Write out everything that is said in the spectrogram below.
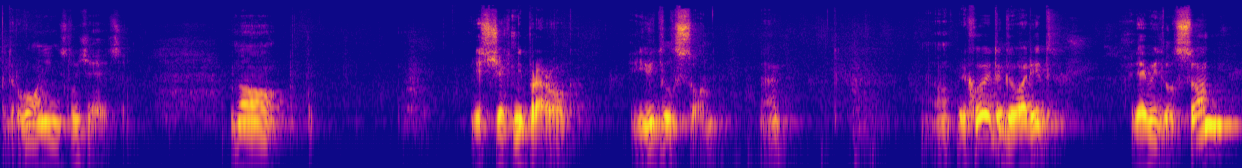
По-другому они не случаются. Но если человек не пророк и видел сон, так, он приходит и говорит, я видел сон,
